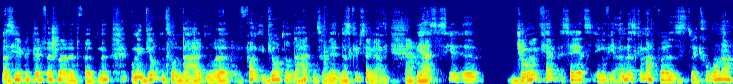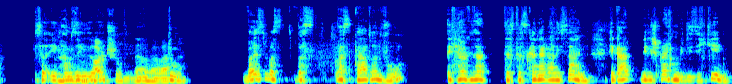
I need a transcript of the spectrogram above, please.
was hier für Geld verschleudert wird, ne? um Idioten zu unterhalten oder von Idioten unterhalten zu werden, das gibt's ja gar nicht. Ja. Wie heißt es hier? Äh, Dschungelcamp ist ja jetzt irgendwie anders gemacht, weil es durch Corona ist ja, haben sie irgendwie so, Holzschuhen, ne, oder was? Du. ne? Weißt du, was, was, was da drin wohnt? Ich habe gesagt, das, das kann ja gar nicht sein. Egal, wie die sprechen, wie die sich geben.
